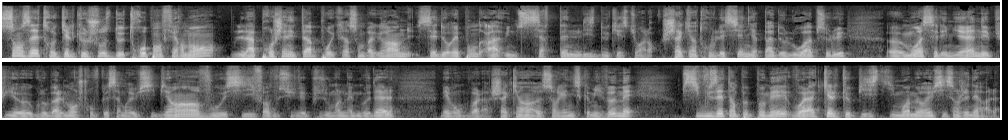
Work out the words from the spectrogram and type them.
Sans être quelque chose de trop enfermant, la prochaine étape pour écrire son background, c'est de répondre à une certaine liste de questions. Alors chacun trouve les siennes, il n'y a pas de loi absolue. Euh, moi, c'est les miennes, et puis euh, globalement, je trouve que ça me réussit bien. Vous aussi, enfin, vous suivez plus ou moins le même modèle. Mais bon, voilà, chacun euh, s'organise comme il veut. Mais si vous êtes un peu paumé, voilà quelques pistes qui, moi, me réussissent en général.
